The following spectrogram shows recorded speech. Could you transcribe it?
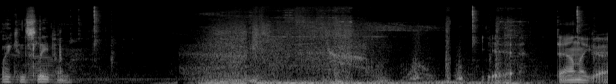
we can sleep him. Yeah, down they go.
